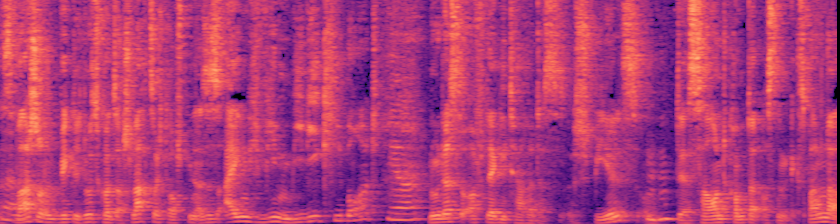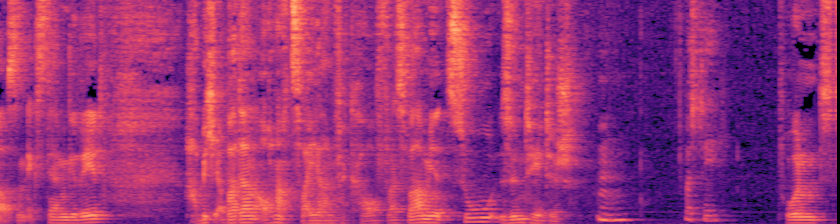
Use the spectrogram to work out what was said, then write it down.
das war schon wirklich lustig, konnte auch Schlagzeug drauf spielen. Also es ist eigentlich wie ein MIDI-Keyboard, Ja. nur dass du auf der Gitarre das spielst und der Sound kommt dann aus einem Expander, aus einem externen Gerät. Habe ich aber dann auch nach zwei Jahren verkauft, weil es war mir zu synthetisch. Verstehe ich. Und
